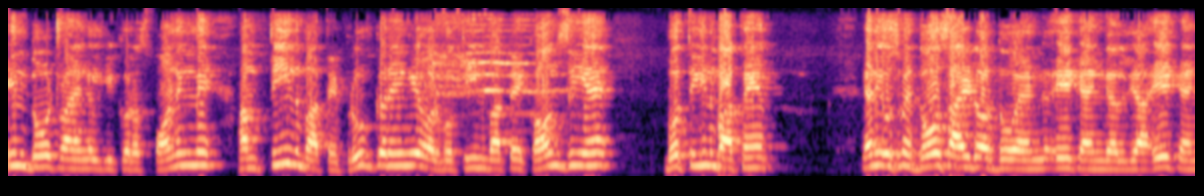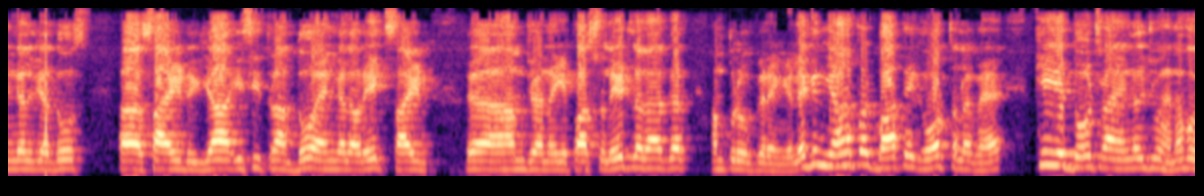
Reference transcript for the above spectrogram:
इन दो ट्राइंगल की कोरस्पॉन्डिंग में हम तीन बातें प्रूव करेंगे, और वो तीन बातें कौन सी हैं? वो तीन बातें, यानी उसमें दो साइड और दो एंगल एक एंगल या एक एंगल या दो साइड या इसी तरह दो एंगल और एक साइड हम जो है ना ये पास्टोलेट लगाकर हम प्रूव करेंगे। लेकिन यहाँ पर बात एक और तलब है कि ये दो ट्राइंगल जो है ना, वो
